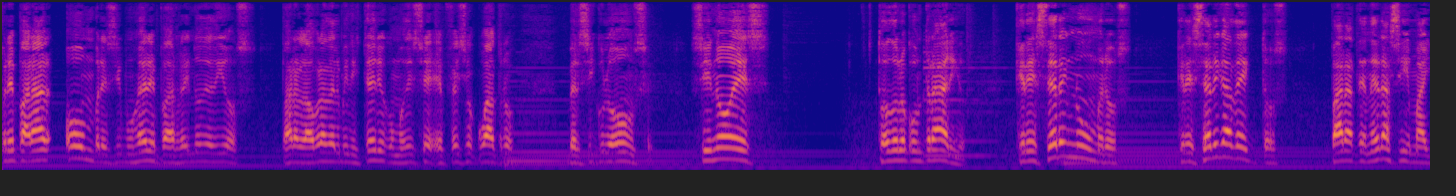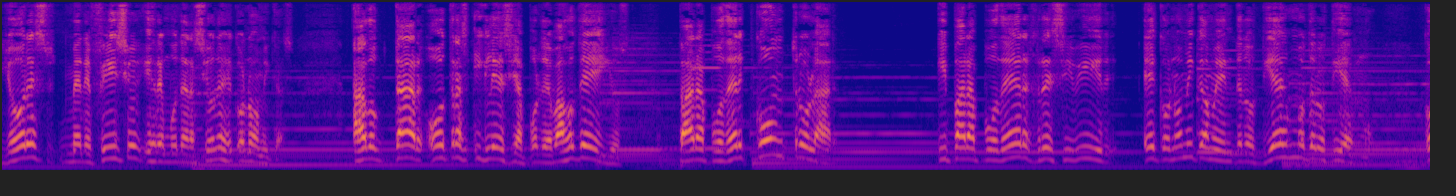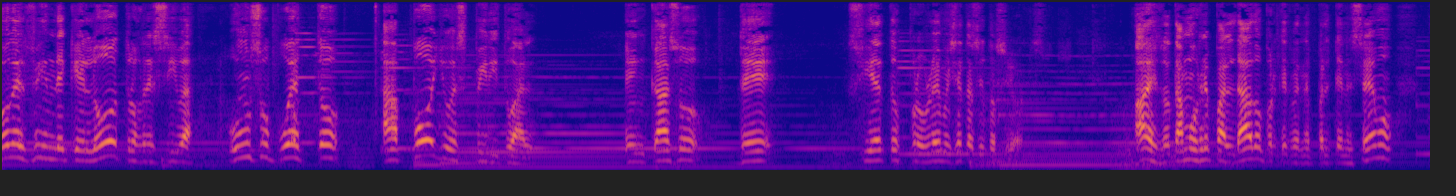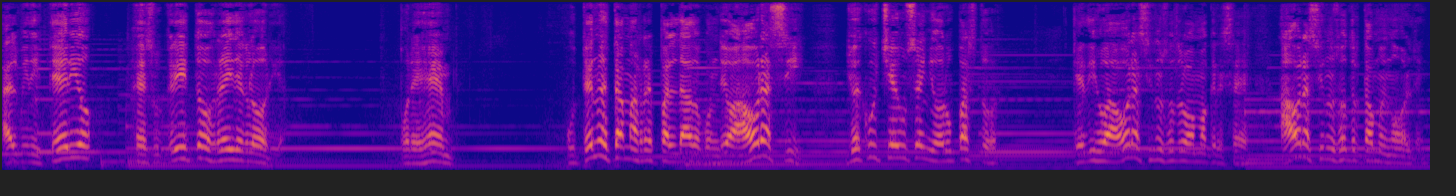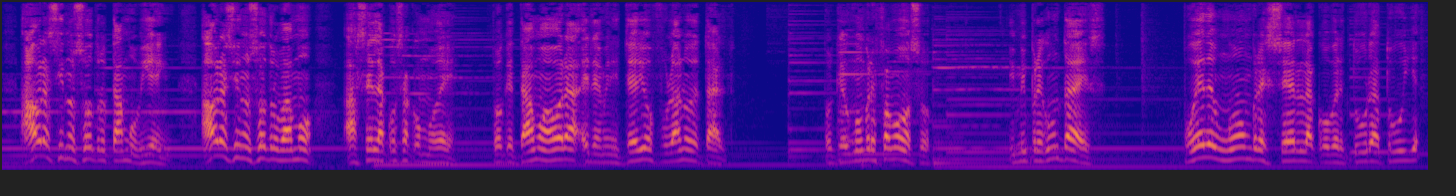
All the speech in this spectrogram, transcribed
preparar hombres y mujeres para el reino de Dios, para la obra del ministerio, como dice Efesios 4, versículo 11, sino es todo lo contrario, crecer en números, crecer en adeptos, para tener así mayores beneficios y remuneraciones económicas. Adoptar otras iglesias por debajo de ellos para poder controlar y para poder recibir económicamente los diezmos de los diezmos, con el fin de que el otro reciba un supuesto apoyo espiritual en caso de ciertos problemas y ciertas situaciones. Ah, esto estamos respaldados porque pertenecemos al ministerio Jesucristo, Rey de Gloria. Por ejemplo, usted no está más respaldado con Dios. Ahora sí, yo escuché un señor, un pastor, que dijo, ahora sí nosotros vamos a crecer. Ahora sí nosotros estamos en orden. Ahora sí nosotros estamos bien. Ahora sí nosotros vamos a hacer la cosa como de. Porque estamos ahora en el ministerio fulano de tal. Porque es un hombre famoso. Y mi pregunta es, ¿puede un hombre ser la cobertura tuya?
